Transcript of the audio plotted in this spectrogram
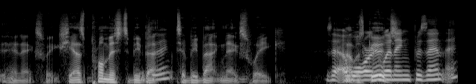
Here next week. She has promised to be What back to be back next week. Is it That award winning presenting?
